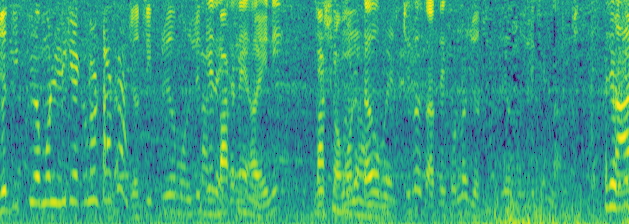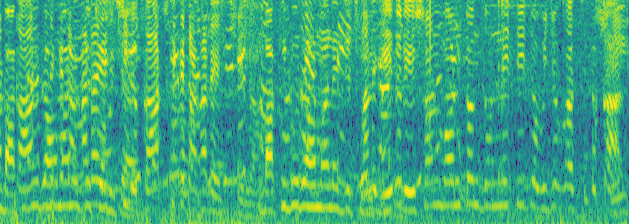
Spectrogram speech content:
জ্যোতিপ্রিয় মল্লিকের কোনো টাকা? জ্যোতিপ্রিয় মল্লিকের এখানে হয়নি। যে সমনটাও বেরছিল তাতে কোনো জ্যোতিপ্রিয় মল্লিকের বাকিবুর রহমানের যে মানে যেহেতু রেশন বন্টন দুর্নীতির অভিযোগ আসছে তো সেই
